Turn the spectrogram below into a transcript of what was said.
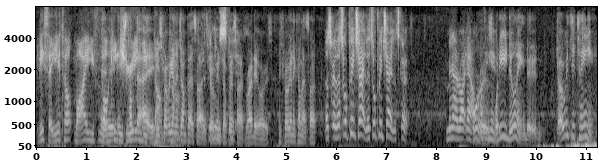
Did he say you top? Why are you Yeah, fucking he, he's shooting top to you A. He's probably gonna cunt? jump outside. He's probably gonna jump scared. outside. Right at Oris. He's probably gonna come outside. Let's go. Let's all pinch A. Let's all pinch A. Let's go. I'm in A right now. Oris, here. what are you doing, dude? Go with your team.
